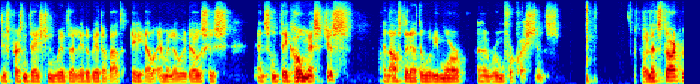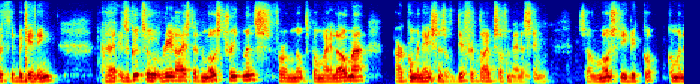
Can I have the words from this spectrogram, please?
this presentation with a little bit about AL amyloidosis and some take home messages. And after that, there will be more uh, room for questions. So let's start with the beginning. Uh, it's good to realize that most treatments for multiple myeloma are combinations of different types of medicine. So mostly we co combine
